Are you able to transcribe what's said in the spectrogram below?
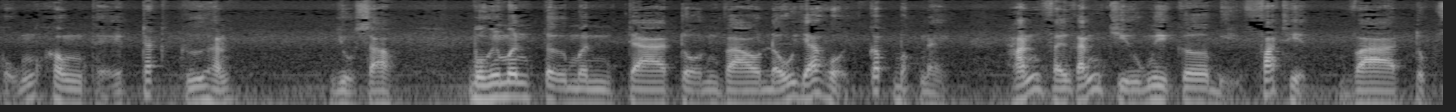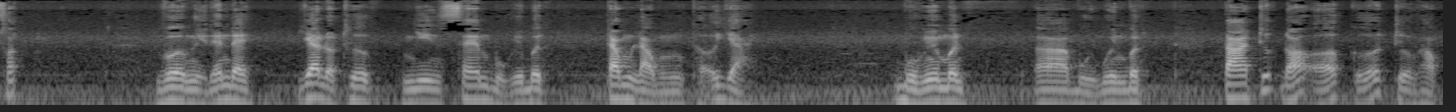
cũng không thể trách cứ hắn. Dù sao, Bùi Minh tự mình trà trộn vào đấu giá hội cấp bậc này, hắn phải gánh chịu nguy cơ bị phát hiện và trục xuất. Vừa nghĩ đến đây, Gia Luật Thương nhìn xem Bùi Nguyên Minh, trong lòng thở dài. Bùi Nguyên Minh, à, Bùi Nguyên Minh, ta trước đó ở cửa trường học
